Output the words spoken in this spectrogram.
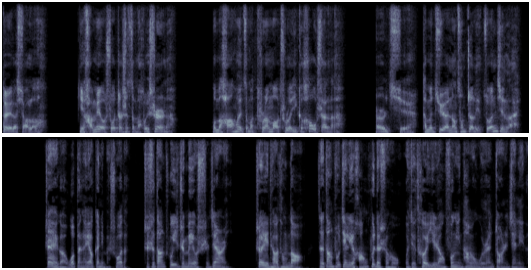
对了，小楼，你还没有说这是怎么回事呢？我们行会怎么突然冒出了一个后山呢？而且他们居然能从这里钻进来？这个我本来要跟你们说的。只是当初一直没有时间而已。这一条通道在当初建立行会的时候，我就特意让封印他们五人找人建立的。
